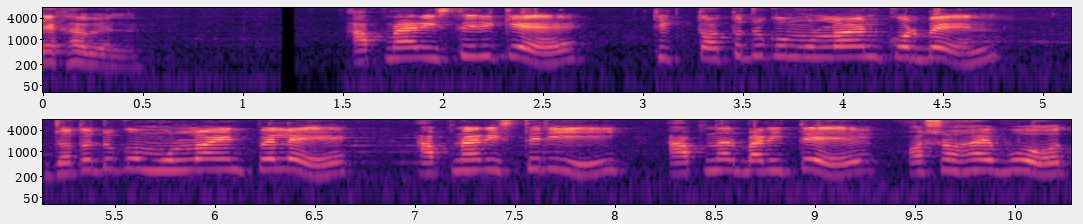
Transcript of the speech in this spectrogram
দেখাবেন। আপনার স্ত্রীকে ঠিক ততটুকু মূল্যায়ন করবেন, যতটুকু মূল্যায়ন পেলে আপনার স্ত্রী আপনার বাড়িতে অসহায় বোধ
